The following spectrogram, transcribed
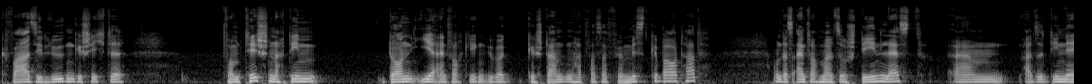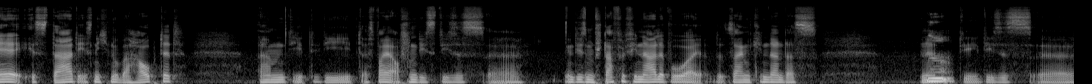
quasi Lügengeschichte vom Tisch, nachdem Don ihr einfach gegenüber gestanden hat, was er für Mist gebaut hat und das einfach mal so stehen lässt. Ähm, also die Nähe ist da, die ist nicht nur behauptet, ähm, die, die, die, das war ja auch schon dies, dieses, äh, in diesem Staffelfinale, wo er seinen Kindern das, ne, ja. die, dieses äh,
